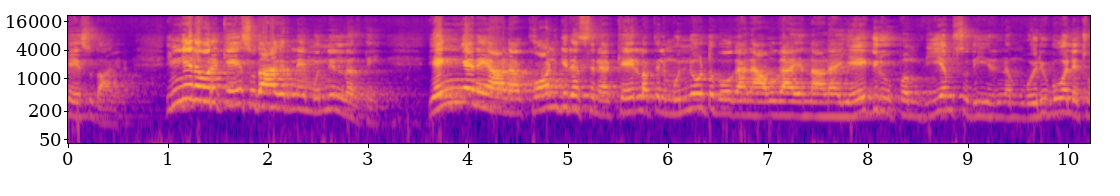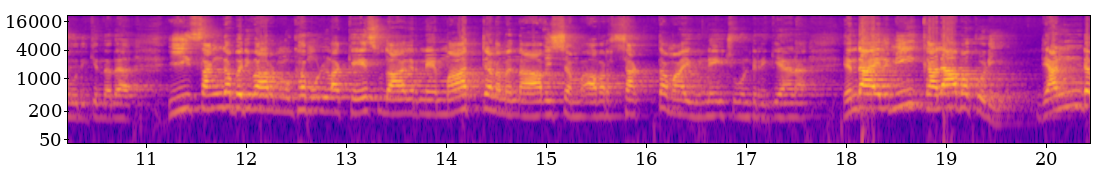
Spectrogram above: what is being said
കെ സുധാകരൻ. ഇങ്ങനെ ഒരു കെ സുധാകരനെ മുന്നിൽ നിർത്തി. എങ്ങനെയാണ് കോൺഗ്രസിന് കേരളത്തിൽ മുന്നോട്ട് പോകാനാവുക എന്നാണ് എ ഗ്രൂപ്പും വി എം സുധീരനും ഒരുപോലെ ചോദിക്കുന്നത്. ഈ സംഘപരിവാർ മുഖമുള്ള കെ സുധാകരനെ മാറ്റണമെന്ന ആവശ്യം അവർ ശക്തമായി ഉന്നയിച്ചുകൊണ്ടിരിക്കുകയാണ്. എന്തായാലും ഈ കലാപക്കൊടി രണ്ട്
